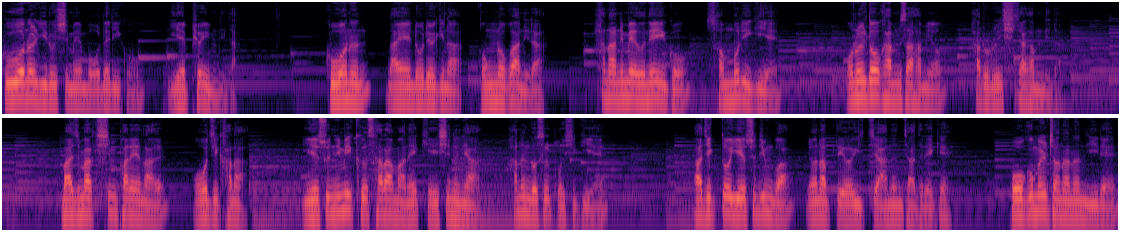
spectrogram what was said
구원을 이루심의 모델이고 예표입니다. 구원은 나의 노력이나 공로가 아니라 하나님의 은혜이고 선물이기에 오늘도 감사하며 하루를 시작합니다. 마지막 심판의 날 오직 하나 예수님이 그 사람 안에 계시느냐 하는 것을 보시기에 아직도 예수님과 연합되어 있지 않은 자들에게 복음을 전하는 일에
